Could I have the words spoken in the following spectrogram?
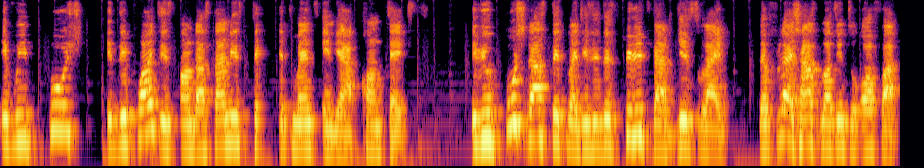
If we push, if the point is understanding statements in their context. If you push that statement, it is the spirit that gives life. The flesh has nothing to offer.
